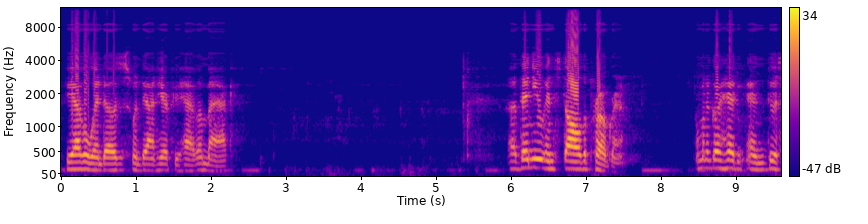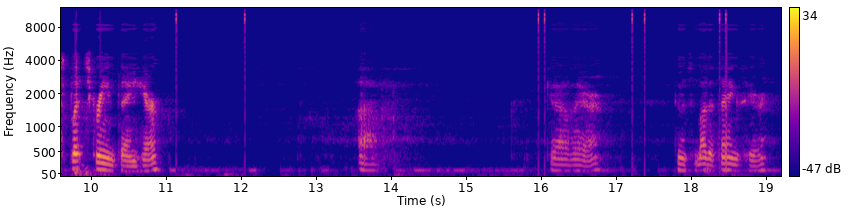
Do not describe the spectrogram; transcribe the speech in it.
if you have a Windows, this one down here if you have a Mac. Uh, then you install the program. I'm going to go ahead and do a split screen thing here. Uh, get out of there. Doing some other things here.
